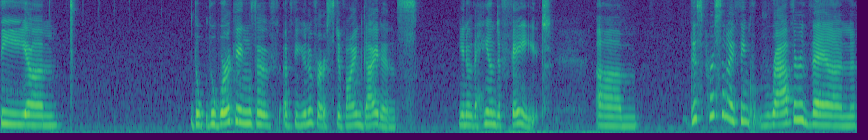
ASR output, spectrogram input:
the um, the, the workings of, of the universe, divine guidance, you know, the hand of fate. Um, this person, I think, rather than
